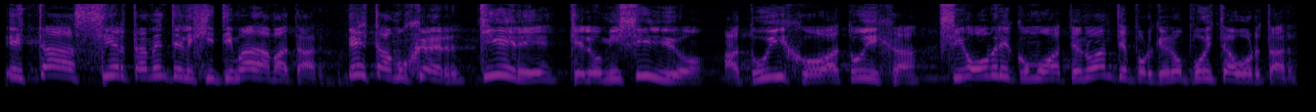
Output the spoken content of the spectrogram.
está ciertamente legitimada a matar. Esta mujer quiere que el homicidio a tu hijo o a tu hija se obre como atenuante porque no pudiste abortar.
